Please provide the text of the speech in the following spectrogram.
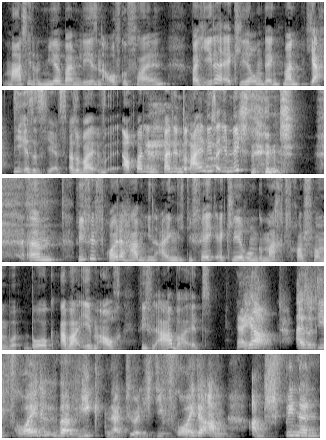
Martin und mir beim Lesen aufgefallen, bei jeder Erklärung denkt man, ja, die ist es jetzt. Also bei, auch bei den, bei den dreien, die es eben nicht sind. Ähm, wie viel Freude haben Ihnen eigentlich die Fake-Erklärungen gemacht, Frau Schomburg, aber eben auch wie viel Arbeit? Naja, also die Freude überwiegt natürlich. Die Freude am, am Spinnen,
